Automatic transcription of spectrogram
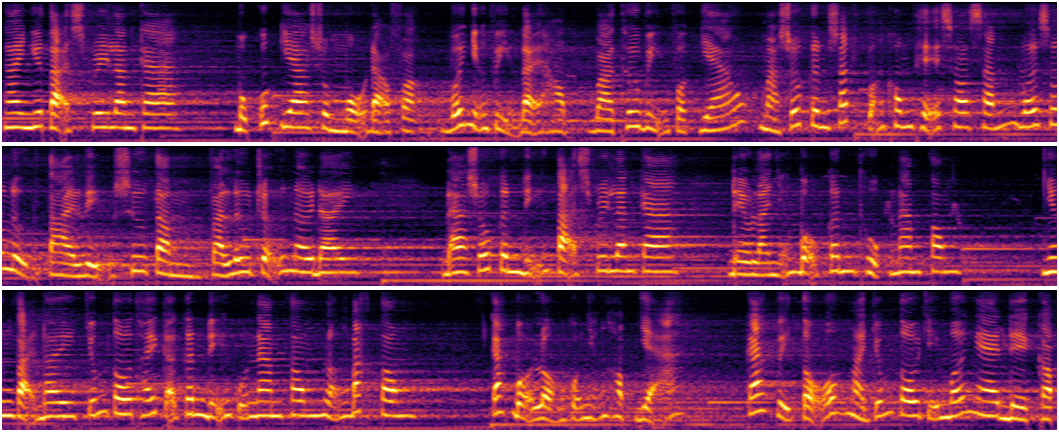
Ngay như tại Sri Lanka, một quốc gia sùng mộ đạo Phật với những viện đại học và thư viện Phật giáo mà số kinh sách vẫn không thể so sánh với số lượng tài liệu sưu tầm và lưu trữ nơi đây. Đa số kinh điển tại Sri Lanka đều là những bộ kinh thuộc Nam Tông. Nhưng tại đây chúng tôi thấy cả kinh điển của Nam Tông lẫn Bắc Tông, các bộ luận của những học giả, các vị tổ mà chúng tôi chỉ mới nghe đề cập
